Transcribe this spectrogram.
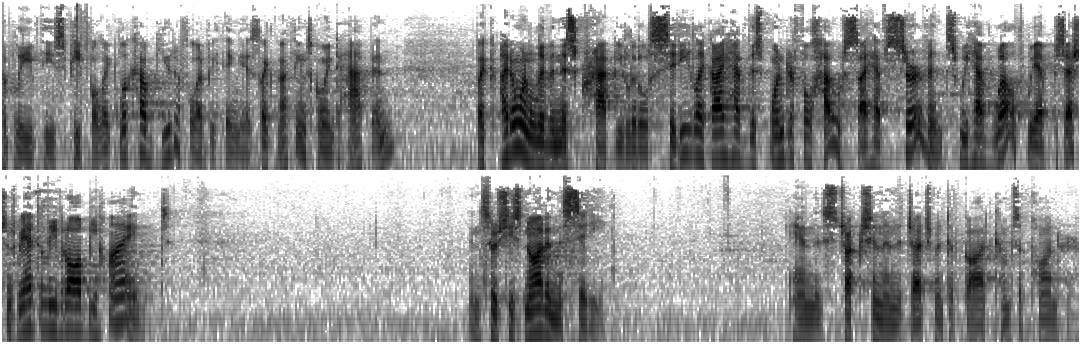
to believe these people. Like, look how beautiful everything is. Like, nothing's going to happen. Like, I don't want to live in this crappy little city. Like, I have this wonderful house. I have servants. We have wealth. We have possessions. We had to leave it all behind. And so she's not in the city. And the destruction and the judgment of God comes upon her.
